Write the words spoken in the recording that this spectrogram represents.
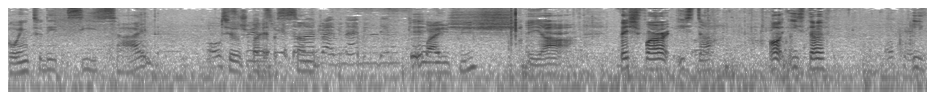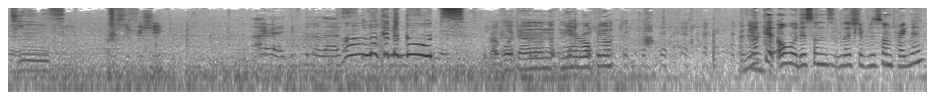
Going to the seaside Oh, To straight, buy straight some- down driving our. Buy fish. Yeah, fish for Easter or Easter Okay. eatings. Fishy, fishy. Alright, it's been the last. Oh, look at the goats. I go down near rope, you know. Look at oh, this one's this one pregnant.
